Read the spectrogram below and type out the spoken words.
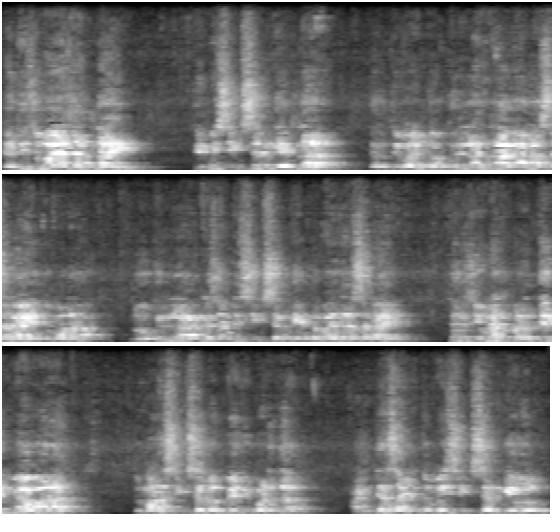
कधीच वाया जात नाही. तुम्ही शिक्षण घेतलं तर तुम्ही नोकरीला लागाल असं नाही. तुम्हाला नोकरी लागण्यासाठी शिक्षण घेतलं पाहिजे असं नाही. तर जीवनात प्रत्येक व्यवहारात तुम्हाला शिक्षण उपयोगी पडतं. आणि त्यासाठी तुम्ही शिक्षण घेऊन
